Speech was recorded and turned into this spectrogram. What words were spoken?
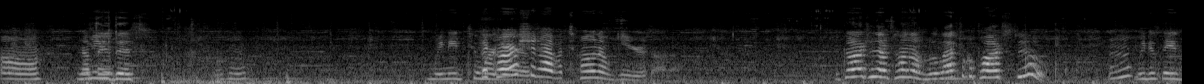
oh, We need this. Mhm. We need two the more The car gears. should have a ton of gears on it. The car should have a ton of electrical parts too. it. We just need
